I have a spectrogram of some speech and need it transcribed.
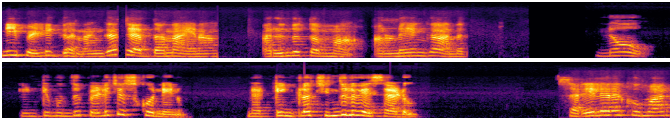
నీ పెళ్ళి ఘనంగా చేద్దాను ఆయన అరుంధతమ్మ అనునయంగా అన్నది. నో ఇంటి ముందు పెళ్ళి చేసుకోను నేను. నట్టింట్లో చిందులు వేశాడు. సరేలేరా కుమార్.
